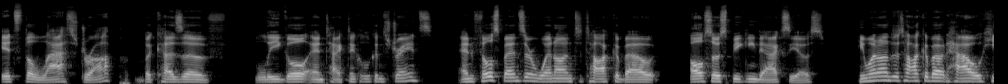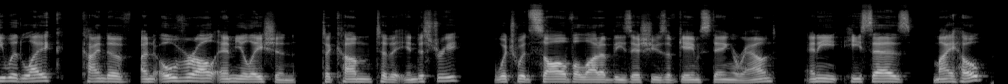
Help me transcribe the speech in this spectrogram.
it's the last drop because of legal and technical constraints. And Phil Spencer went on to talk about, also speaking to Axios, he went on to talk about how he would like kind of an overall emulation to come to the industry which would solve a lot of these issues of games staying around. And he, he says, My hope,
